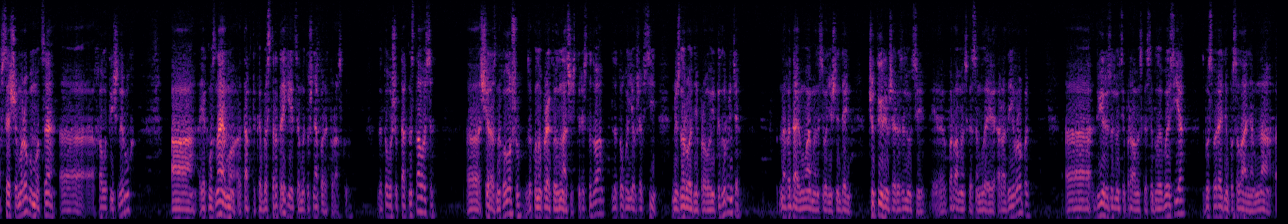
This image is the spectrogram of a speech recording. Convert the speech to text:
все, що ми робимо, це е, хаотичний рух. А як ми знаємо, тактика без стратегії це метушня перед поразкою. Для того, щоб так не сталося, Е, Ще раз наголошу, законопроект 11402, для того є вже всі міжнародні правові підґрунтя. Нагадаю, ми маємо на сьогоднішній день чотири вже резолюції е, парламентської асамблеї Ради Європи, е, дві резолюції парламентської асамблеї ОБСЄ з безпосереднім посиланням на е,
